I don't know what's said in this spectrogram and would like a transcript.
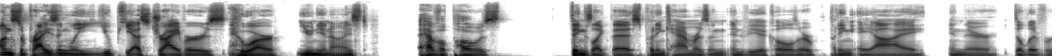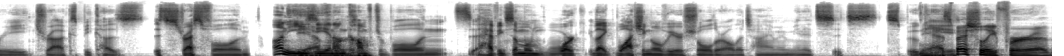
Unsurprisingly, UPS drivers who are unionized have opposed things like this, putting cameras in, in vehicles or putting AI in their delivery trucks because it's stressful and uneasy Yeah, and uncomfortable and having someone work like watching over your shoulder all the time. I mean, it's it's spooky. Yeah, especially for a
